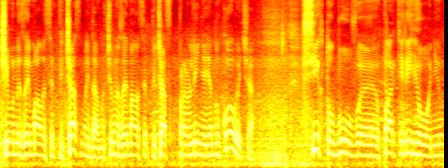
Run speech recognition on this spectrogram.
чим вони займалися під час Майдану, чим вони займалися під час правління Януковича. Всі, хто був в партії регіонів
